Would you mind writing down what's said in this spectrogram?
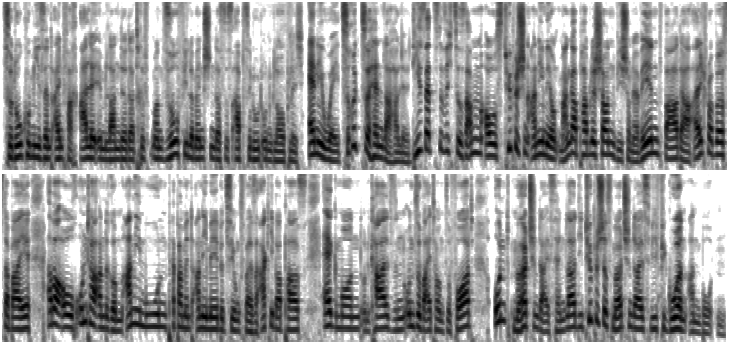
zur Dokumi sind einfach alle im Lande. Da trifft man so viele Menschen, das ist absolut unglaublich. Anyway, zurück zur Händlerhalle. Die setzte sich zusammen aus typischen Anime- und Manga-Publishern. Wie schon erwähnt, war da Ultraverse dabei, aber auch unter anderem Animoon, Peppermint Anime bzw. Akiba Pass, Egmont und Carlsen und so weiter und so fort. Und Merchandise-Händler, die typisches Merchandise wie Figuren anboten.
